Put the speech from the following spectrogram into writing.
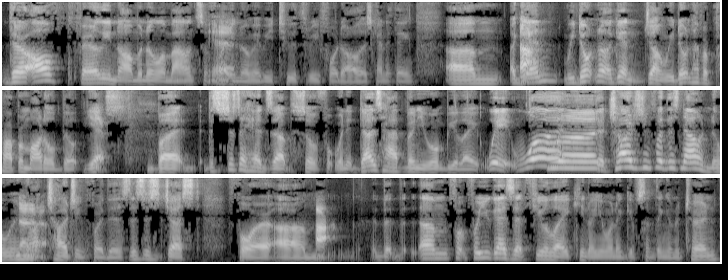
they're all fairly nominal amounts of Yeah. like, you know maybe two, three, four dollars kind of thing. Um, again, we don't know. Again, John, we don't have a proper model built yet. Yes. But this is just a heads up. So for, when it does happen, you won't be like, wait, what? What? They're charging for this now? No, we're No, no, not no. charging for this. This is just for um, Ah. the, the- um for, for you guys that feel like you know you want to give something in return.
